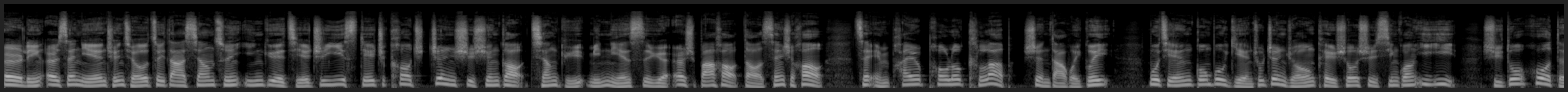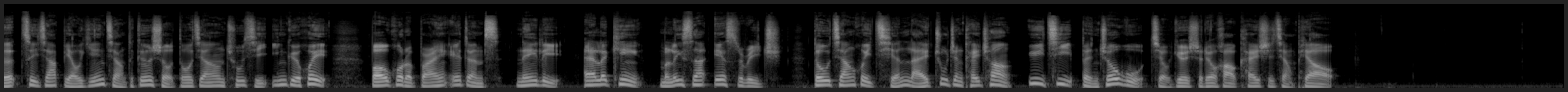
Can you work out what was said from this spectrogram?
二零二三年全球最大乡村音乐节之一 Stagecoach 正式宣告，将于明年四月二十八号到三十号在 Empire Polo Club 盛大回归。目前公布演出阵容可以说是星光熠熠，许多获得最佳表演奖的歌手都将出席音乐会，包括了 Brian Adams、n a l l y Ella King、Melissa Etheridge 都将会前来助阵开唱，预计本周五九月十六号开始抢票。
